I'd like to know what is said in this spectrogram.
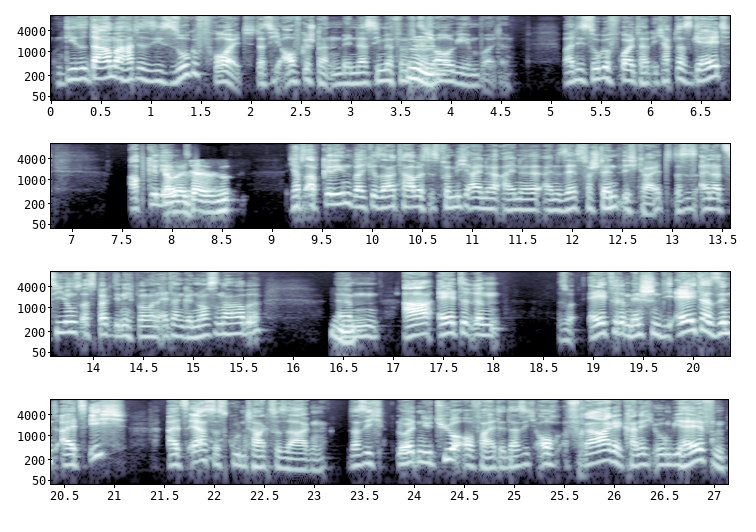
Und diese Dame hatte sich so gefreut, dass ich aufgestanden bin, dass sie mir 50 mhm. Euro geben wollte. Weil sie sich so gefreut hat. Ich habe das Geld abgelehnt. Ja, ich habe es abgelehnt, weil ich gesagt habe, es ist für mich eine, eine, eine Selbstverständlichkeit. Das ist ein Erziehungsaspekt, den ich bei meinen Eltern genossen habe. Mhm. Ähm, A, älteren, also ältere Menschen, die älter sind als ich, als erstes guten Tag zu sagen, dass ich Leuten die Tür aufhalte, dass ich auch frage, kann ich irgendwie helfen?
